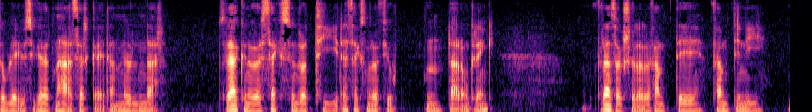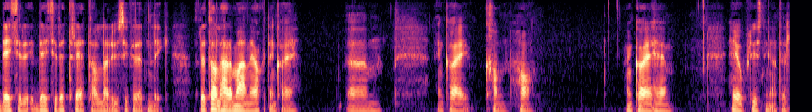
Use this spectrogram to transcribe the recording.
Da blir usikkerheten her ca. i den nullen der. Så det her kunne vært 610, det er 614 der omkring. For den saks skyld er det 50, 59. Det er, ikke, det er ikke det tretallet der usikkerheten ligger. Så det tallet her er mer nøyaktig enn hva jeg, um, enn hva jeg kan ha. Enn hva jeg har opplysninger til.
